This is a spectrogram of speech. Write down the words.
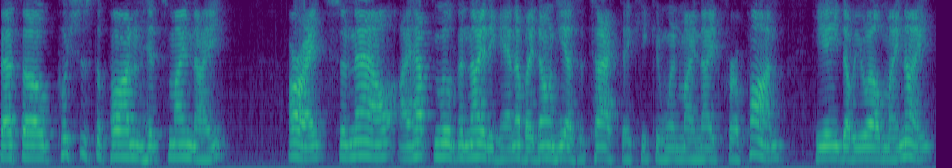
Betho pushes the pawn and hits my knight. All right, so now I have to move the knight again. If I don't, he has a tactic. He can win my knight for a pawn. He AWL'd my knight.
